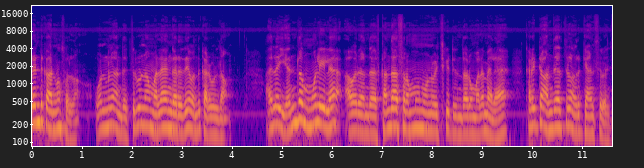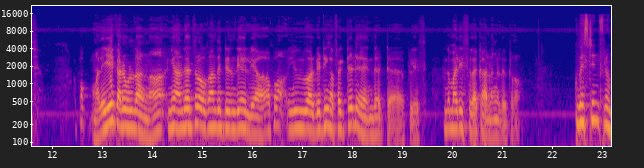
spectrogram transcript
ரெண்டு காரணம் சொல்லலாம். ஒன்று அந்த திருவண்ணாமலைங்கிறதே வந்து கடவுள் தான் அதில் எந்த மூலையில் அவர் அந்த ஸ்கந்தாசிரமம்னு ஒன்று வச்சுக்கிட்டு இருந்தாரோ மலை மேலே கரெக்டாக அந்த இடத்துல அவருக்கு கேன்சர் வந்துச்சு. அப்போ மலையே கடவுள் தான்னா நீ அந்த இடத்துல உட்காந்துட்டு இருந்தியா இல்லையா அப்போ you are getting affected in that place இந்த மாதிரி சில காரணங்கள் இருக்கலாம் Question from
